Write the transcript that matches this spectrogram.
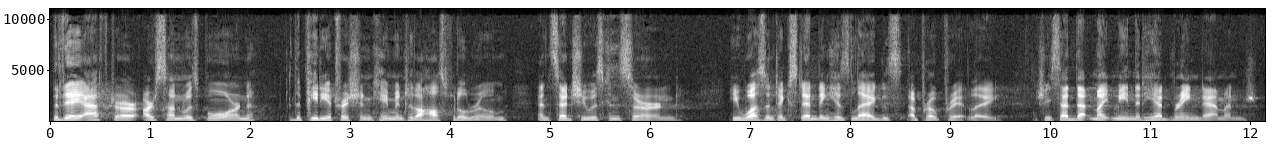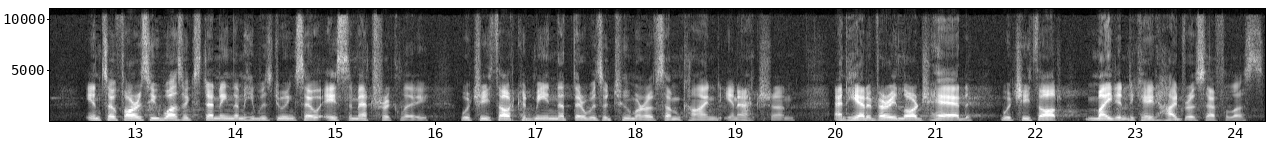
The day after our son was born, the pediatrician came into the hospital room and said she was concerned. He wasn't extending his legs appropriately. She said that might mean that he had brain damage. Insofar as he was extending them, he was doing so asymmetrically, which he thought could mean that there was a tumor of some kind in action. And he had a very large head, which he thought might indicate hydrocephalus.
